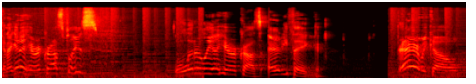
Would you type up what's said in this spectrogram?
Can I get a Heracross, please? Literally a Heracross. Anything. There we go.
